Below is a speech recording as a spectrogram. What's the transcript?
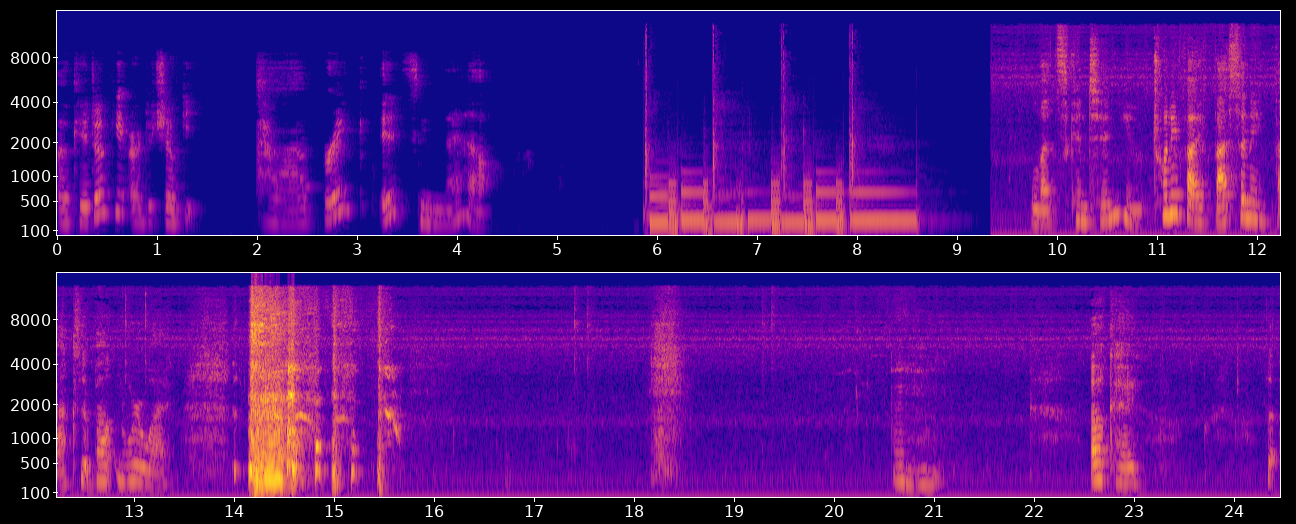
Okay, dokie, artichoke. Ad break, it's now. Let's continue. 25 fascinating facts about Norway. mm-hmm. Okay. The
